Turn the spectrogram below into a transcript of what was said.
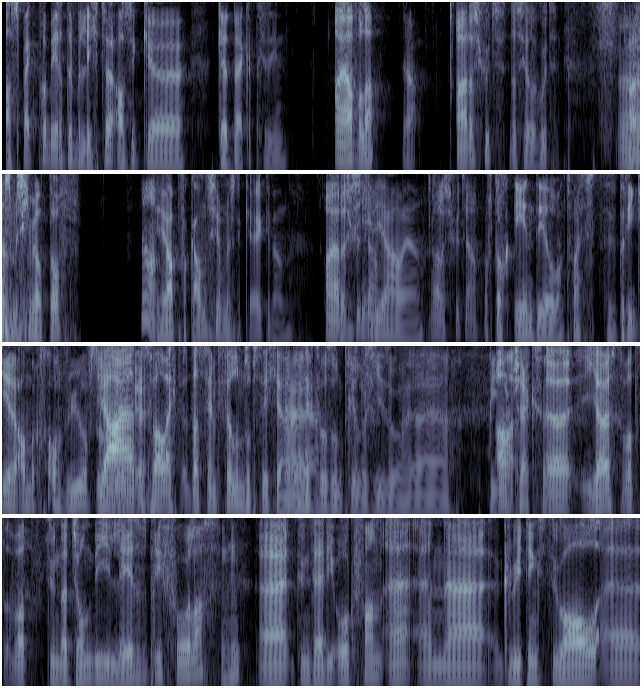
aspect proberen te belichten als ik eh, Get Back heb gezien. Ah ja, voilà. Ja. Ah, dat is goed. Dat is heel goed. Oh, dat is Ehm, misschien wel tof. Ja. Ja. op vakantie om eens te kijken dan. Ah ja, dat is goed, ideaal, ja. Ja, dat is goed, ja. Of toch één deel, want wat is het? het is drie keer anderhalf uur of zo. Ja, zeker, het is wel echt, dat zijn films op zich, ja. Ja, dat is echt wel zo'n trilogie zo. Ja, ja. Peter Ah, Jackson. Eh, juist wat, wat, toen dat John die lezersbrief voorlas. Eh, toen zei hij ook van, eh, en greetings to all eh,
